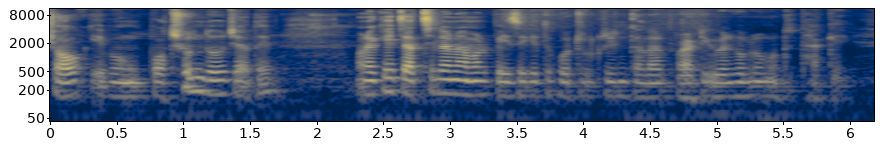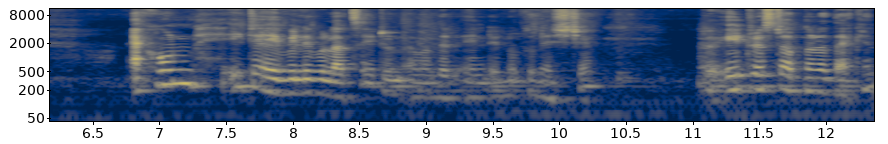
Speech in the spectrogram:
শখ এবং পছন্দ, যাদের অনেকেই চাচ্ছিলেন আমার পেজে কিন্তু বোটল গ্রিন কালার পার্টি ওয়ারগুলোর মধ্যে থাকে। এখন এইটা অ্যাভেলেবল আছে, এটা আমাদের এন্ডে নতুন এসছে। তো এই ড্রেসটা আপনারা দেখেন,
